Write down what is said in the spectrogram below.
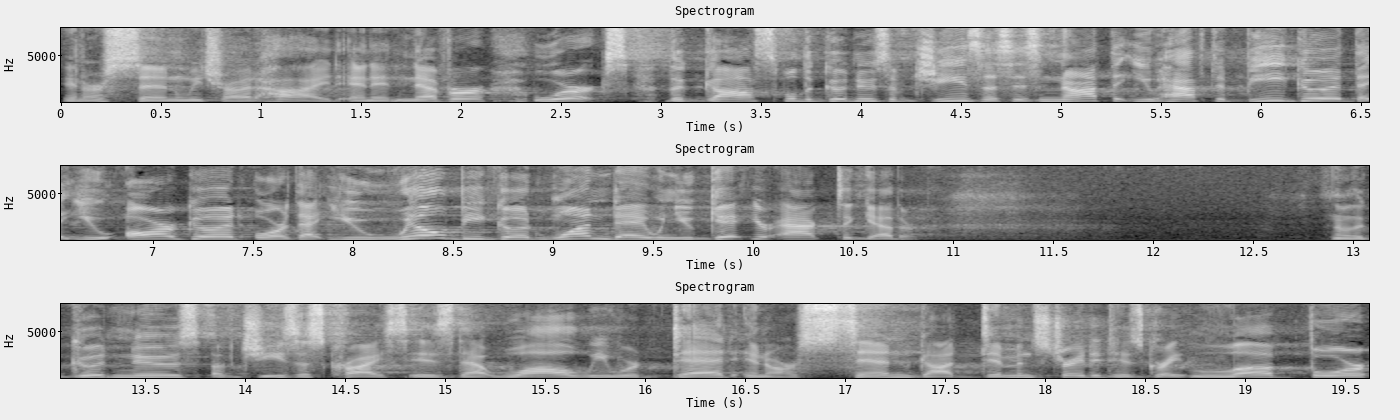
In our sin, we try to hide, and it never works. The gospel, the good news of Jesus, is not that you have to be good, that you are good, or that you will be good one day when you get your act together. No, the good news of Jesus Christ is that while we were dead in our sin, God demonstrated his great love for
